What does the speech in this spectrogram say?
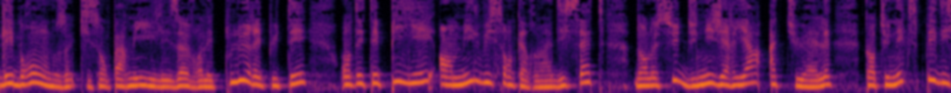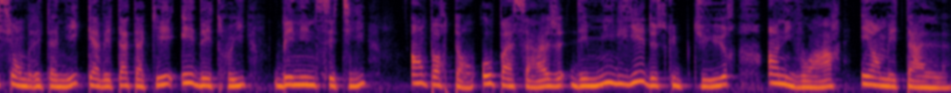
Les bronzes, qui sont parmi les œuvres les plus réputées, ont été pillés en 1897 dans le sud du Nigeria actuel, quand une expédition britannique avait attaqué et détruit Benin City, emportant au passage des milliers de sculptures en ivoire et en métal.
